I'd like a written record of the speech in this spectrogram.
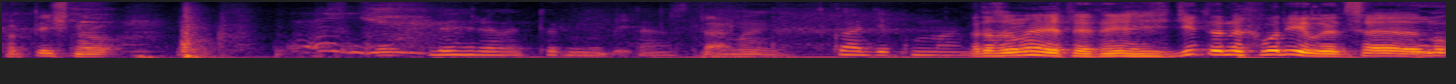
фактично Виграли турнір, так. так. В складі команди. Розумієте, діти не хворіли. Це ну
